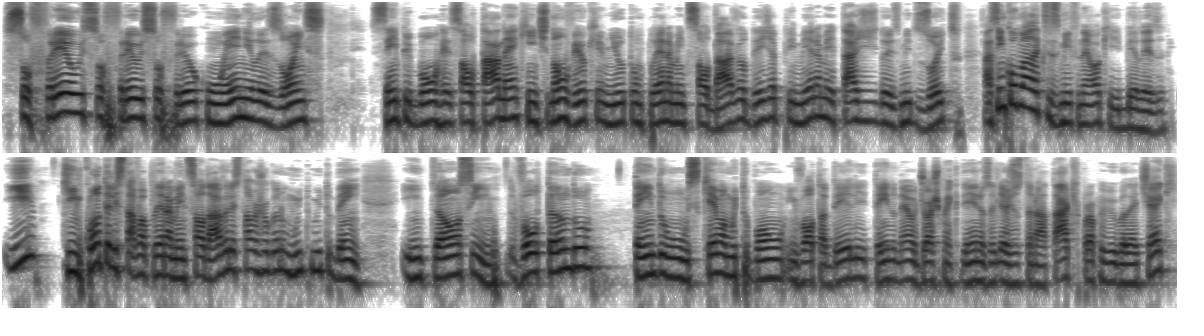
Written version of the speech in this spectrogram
sofreu e sofreu e sofreu com N lesões. Sempre bom ressaltar, né, que a gente não vê o Cam Newton plenamente saudável desde a primeira metade de 2018. Assim como o Alex Smith, né, ok, beleza. E que enquanto ele estava plenamente saudável, ele estava jogando muito, muito bem. Então, assim, voltando, tendo um esquema muito bom em volta dele, tendo né, o Josh McDaniels ele ajustando o ataque, o próprio Bill Belichick,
